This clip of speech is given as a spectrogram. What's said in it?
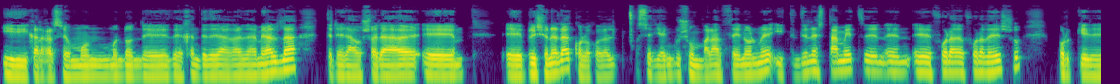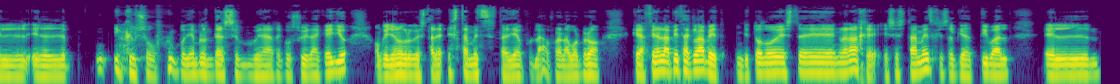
y cargarse un, montón de, gente de la Gran Esmeralda, tener a Osara eh, eh, prisionera, con lo cual sería incluso un balance enorme y tendrían Stamets en, eh, fuera, fuera de eso, porque el, incluso podían plantearse a reconstruir aquello, aunque yo no creo que Stamets estaría por la, por la labor, pero que al final la pieza clave de todo este engranaje es Stamets, que es el que activa el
